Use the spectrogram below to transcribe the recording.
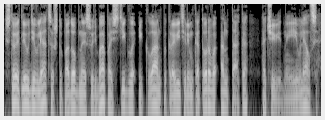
стоит ли удивляться, что подобная судьба постигла и клан, покровителем которого Антака, очевидно, и являлся?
